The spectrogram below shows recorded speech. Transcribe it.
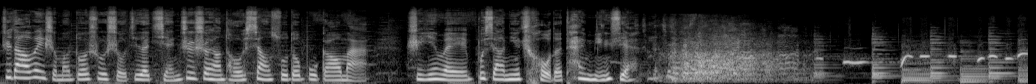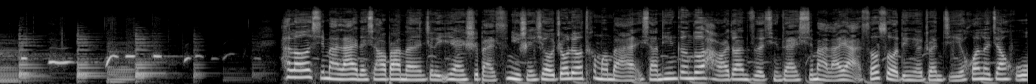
知道为什么多数手机的前置摄像头像素都不高吗？是因为不想你丑的太明显。Hello，喜马拉雅的小伙伴们，这里依然是百思女神秀周六特蒙版。想听更多好玩段子，请在喜马拉雅搜索订阅专辑《欢乐江湖》，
